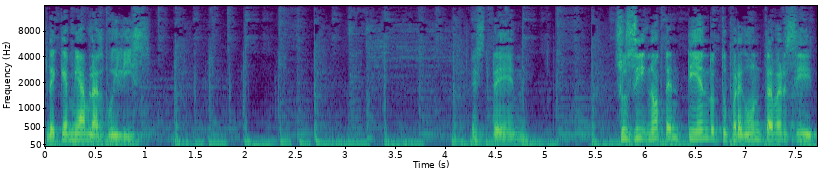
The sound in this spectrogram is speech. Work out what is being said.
¿De qué me hablas, Willis? Este. Susi, no te entiendo tu pregunta, a ver si,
